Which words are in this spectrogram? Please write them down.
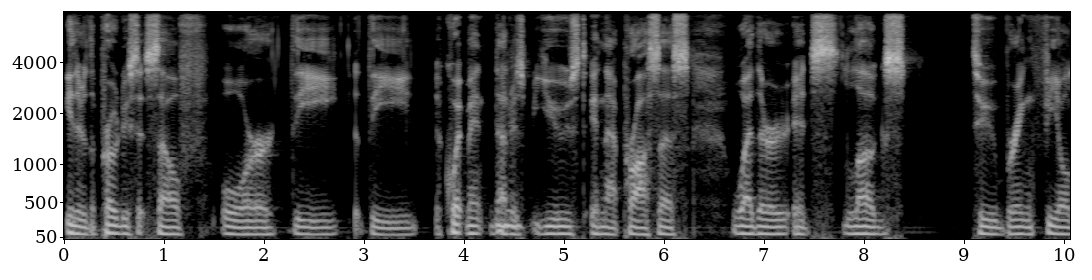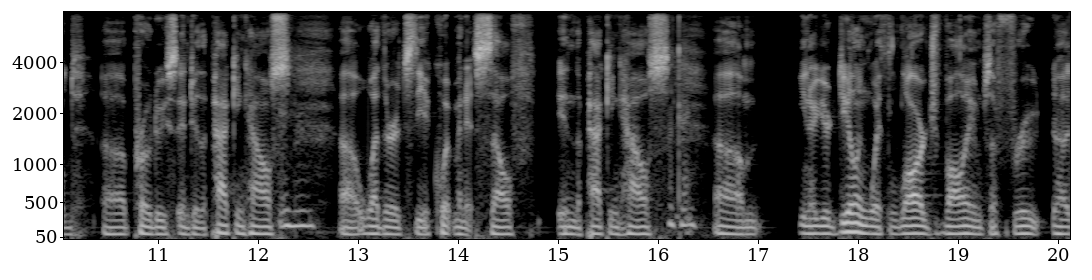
either the produce itself or the the equipment that is used in that process, whether it's lugs to bring field uh, produce into the packing house, uh, whether it's the equipment itself in the packing house. okay. Um, you know, you're dealing with large volumes of fruit. Uh,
